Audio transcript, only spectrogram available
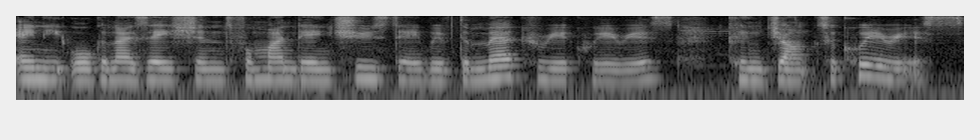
any organizations for monday and tuesday with the mercury aquarius conjunct aquarius.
